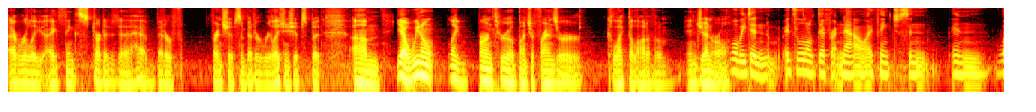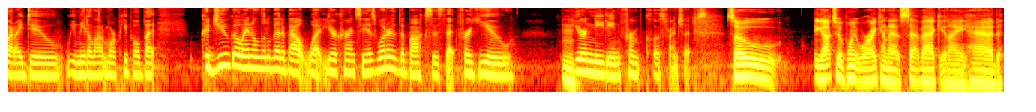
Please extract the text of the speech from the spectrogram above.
I really I think started to have better f- friendships and better relationships. But um, yeah, we don't like burn through a bunch of friends or collect a lot of them in general. well we didn't it's a little different now i think just in in what i do we meet a lot more people but could you go in a little bit about what your currency is what are the boxes that for you you're needing from close friendships? So it got to a point where I kind of sat back and I had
